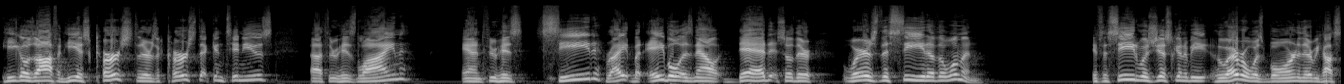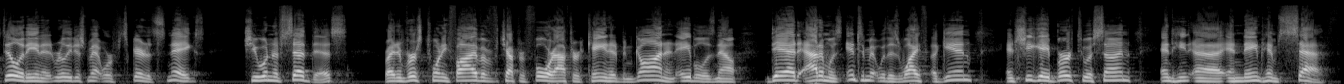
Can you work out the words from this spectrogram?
he goes off and he is cursed. There's a curse that continues uh, through his line and through his seed, right? But Abel is now dead, so there where's the seed of the woman? If the seed was just going to be whoever was born and there'd be hostility and it really just meant we're scared of snakes, she wouldn't have said this. Right in verse 25 of chapter 4, after Cain had been gone and Abel is now dead, Adam was intimate with his wife again, and she gave birth to a son and, he, uh, and named him Seth.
